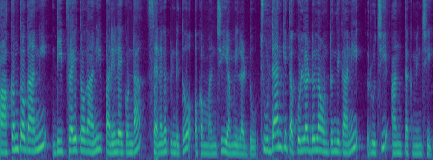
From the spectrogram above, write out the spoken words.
పాకంతో గాని డీప్ ఫ్రైతో గాని పని లేకుండా శనగపిండితో ఒక మంచి యమ్మి లడ్డు. చూడ్డానికి తక్కువ లడ్డులా ఉంటుంది కానీ రుచి అంతకు మించి.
